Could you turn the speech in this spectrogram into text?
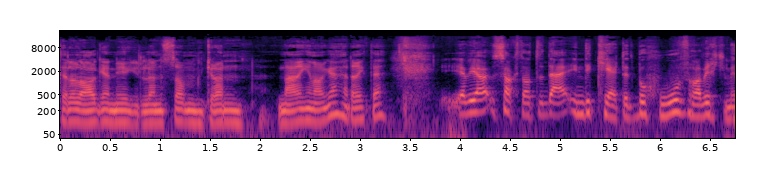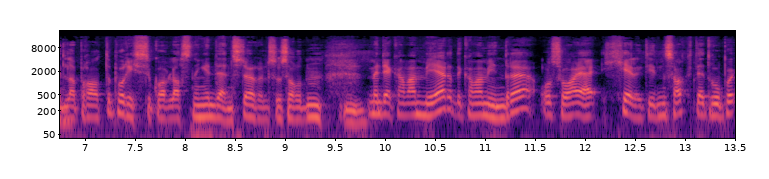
til å lage en ny lønnsom grønn næring i Norge, er det riktig? Ja, vi har sagt at det er indikert et behov fra virkemiddelapparatet på risikoavlastning i den størrelsesorden. Mm. Men det kan være mer, det kan være mindre. Og så har jeg hele tiden sagt, jeg tror på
